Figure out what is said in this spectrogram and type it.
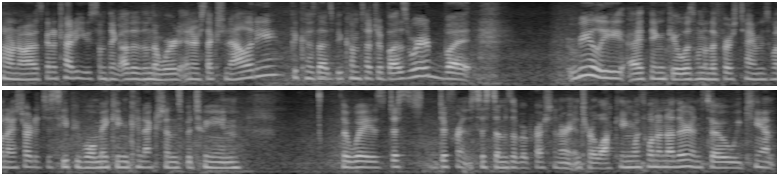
I don't know, I was going to try to use something other than the word intersectionality because that's become such a buzzword, but really, I think it was one of the first times when I started to see people making connections between the ways just different systems of oppression are interlocking with one another. And so we can't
